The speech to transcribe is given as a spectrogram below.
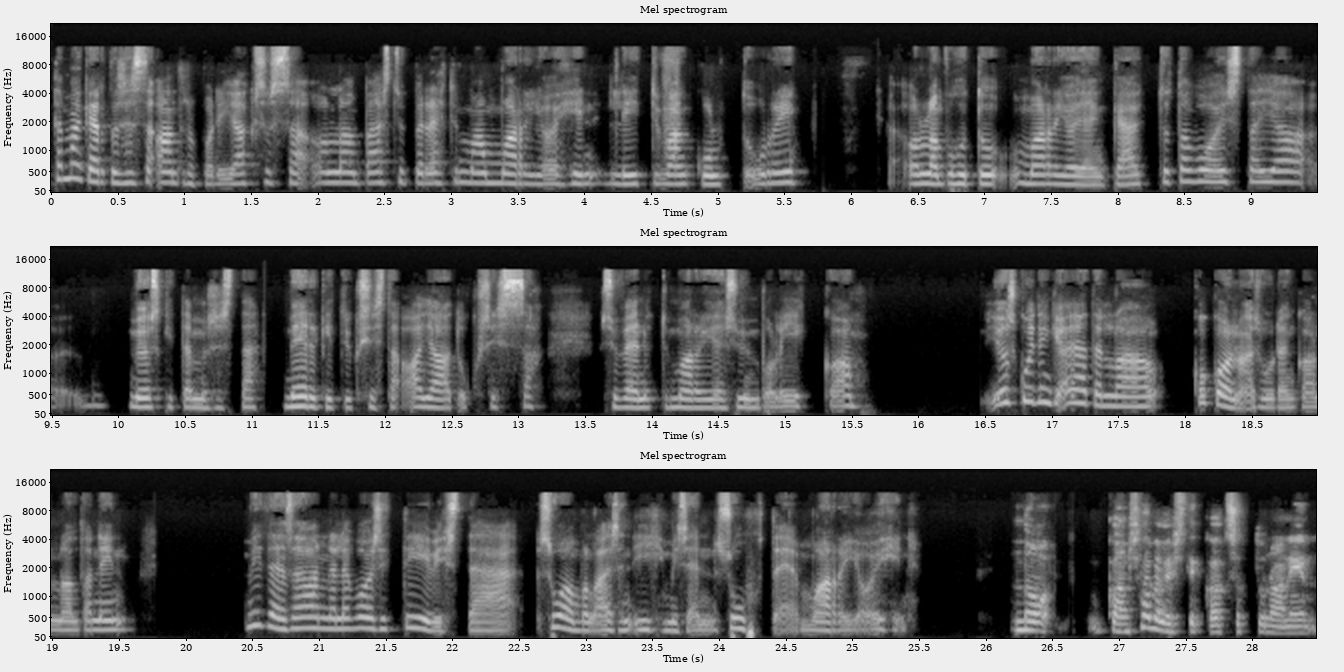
Tämänkertaisessa Antropodin jaksossa ollaan päästy perehtymään marjoihin liittyvään kulttuuriin. Ollaan puhuttu marjojen käyttötavoista ja myöskin tämmöisestä merkityksistä ajatuksissa, syvennytty marjojen symboliikkaa. Jos kuitenkin ajatellaan kokonaisuuden kannalta, niin miten sä Annelle voisit tiivistää suomalaisen ihmisen suhteen marjoihin? No kansainvälisesti katsottuna niin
